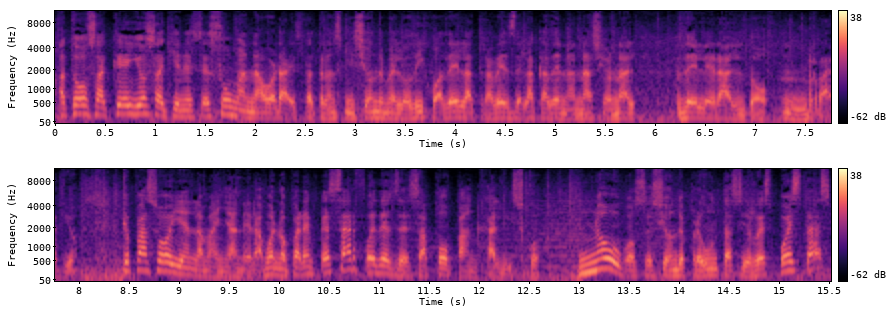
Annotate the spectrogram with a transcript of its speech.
a todos aquellos a quienes se suman ahora a esta transmisión de Me lo dijo Adela a través de la cadena nacional del Heraldo Radio. ¿Qué pasó hoy en la mañanera? Bueno, para empezar fue desde Zapopan, Jalisco. No hubo sesión de preguntas y respuestas,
